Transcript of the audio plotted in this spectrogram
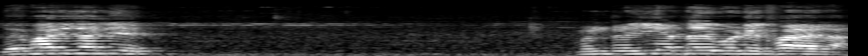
लय भारी झाली. आहेत मंडळी या दहीवडे खायला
